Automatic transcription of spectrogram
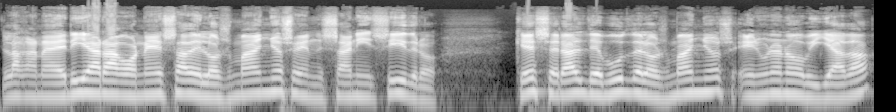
la ganadería aragonesa de los Maños en San Isidro, que será el debut de los Maños en una novillada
